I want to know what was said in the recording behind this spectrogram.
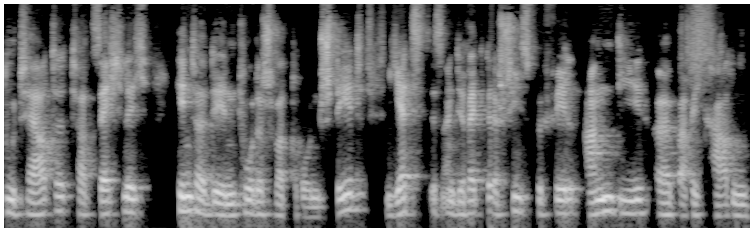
Duterte tatsächlich hinter den Todesschwadronen steht. Jetzt ist ein direkter Schießbefehl an die äh, Barrikaden,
